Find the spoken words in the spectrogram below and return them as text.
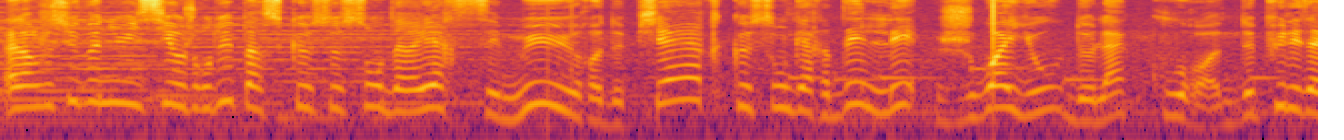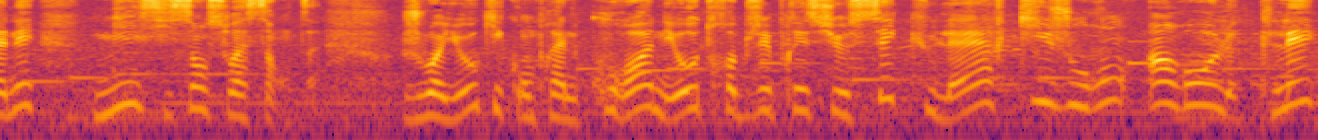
Alors je suis venue ici aujourd'hui parce que ce sont derrière ces murs de pierre que sont gardés les joyaux de la couronne depuis les années 1660. Joyaux qui comprennent couronne et autres objets précieux séculaires qui joueront un rôle clé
